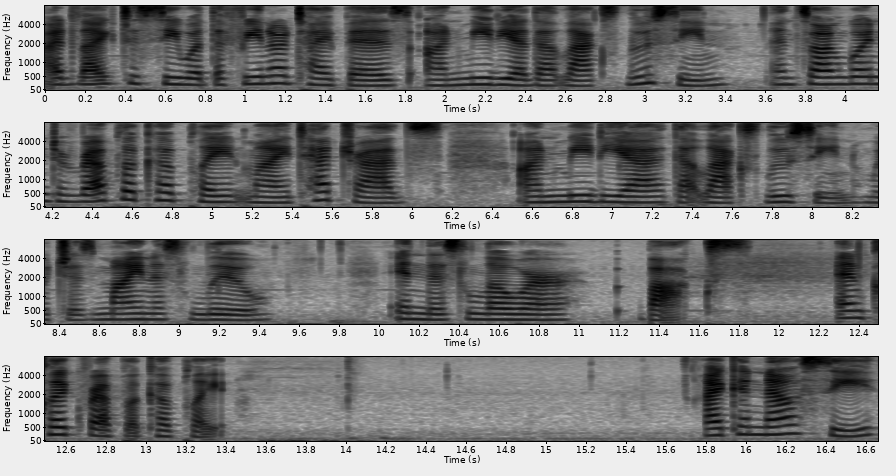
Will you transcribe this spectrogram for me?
I'd like to see what the phenotype is on media that lacks leucine, and so I'm going to replica plate my tetrads on media that lacks leucine, which is minus leu, in this lower box, and click replica plate. I can now see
